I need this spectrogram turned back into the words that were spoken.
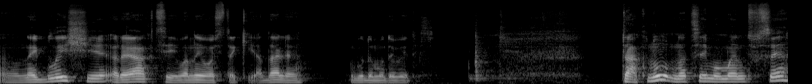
е, найближчі реакції, вони ось такі, а далі будемо дивитись. Так, ну на цей момент все.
